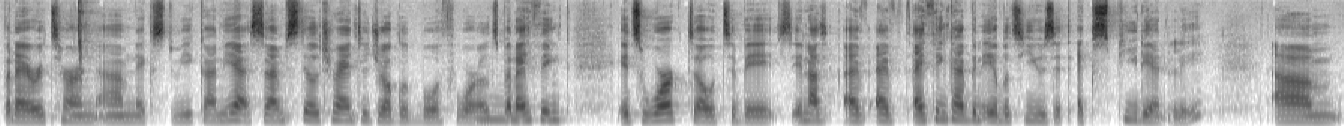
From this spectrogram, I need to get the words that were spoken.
but I return um, next week. And yeah, so I'm still trying to juggle both worlds. But I think it's worked out to be, in a, I've, I've, I think I've been able to use it expediently. Um,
